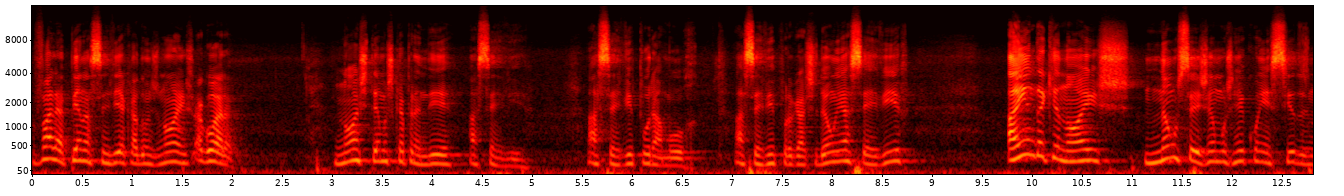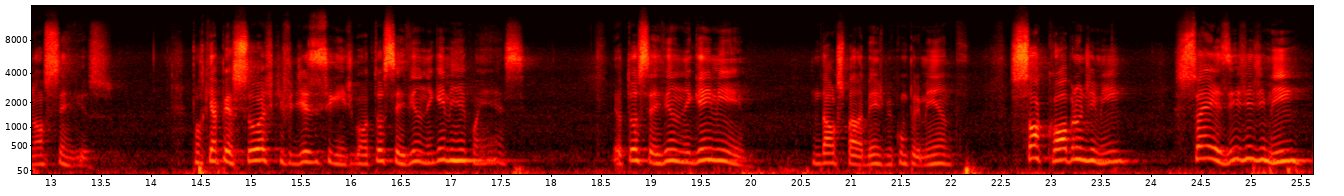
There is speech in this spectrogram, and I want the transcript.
Vale a pena servir a cada um de nós? Agora, nós temos que aprender a servir. A servir por amor, a servir por gratidão e a servir, ainda que nós não sejamos reconhecidos em nosso serviço. Porque há pessoas que dizem o seguinte: bom, eu estou servindo, ninguém me reconhece eu estou servindo, ninguém me, me dá os parabéns, me cumprimenta. Só cobram de mim, só exigem de mim.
